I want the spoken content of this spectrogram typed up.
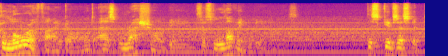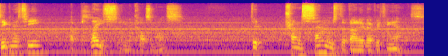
glorify God as rational beings, as loving beings. This gives us a dignity, a place in the cosmos that transcends the value of everything else.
